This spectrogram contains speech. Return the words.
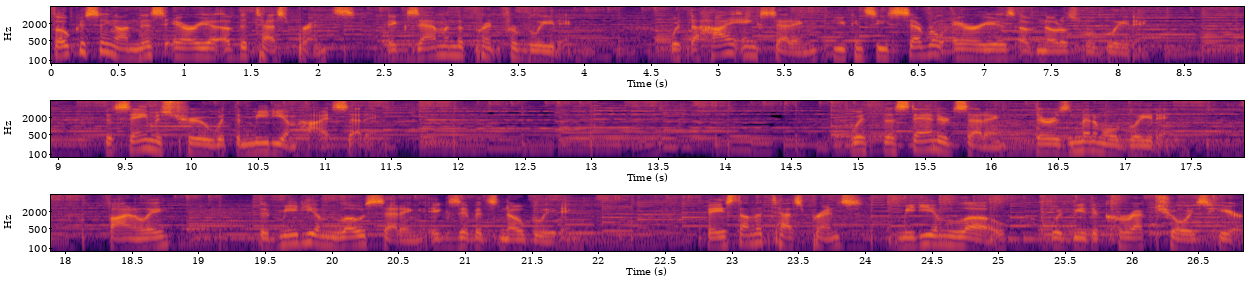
Focusing on this area of the test prints, examine the print for bleeding. With the high ink setting, you can see several areas of noticeable bleeding. The same is true with the medium-high setting. With the standard setting, there is minimal bleeding. Finally, the medium-low setting exhibits no bleeding. Based on the test prints, medium-low would be the correct choice here.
